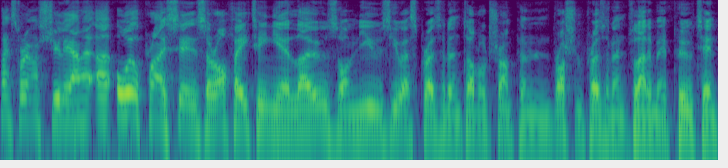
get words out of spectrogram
Thanks very much, Julianna. Uh, oil prices are off 18 year lows on news. US President Donald Trump and Russian President Vladimir Putin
